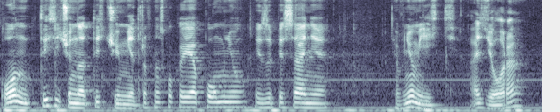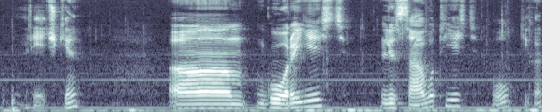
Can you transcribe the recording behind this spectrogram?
Он тысячу на тысячу метров, насколько я помню из описания. В нем есть озера, речки, эм, горы есть, леса вот есть. О, тихо.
